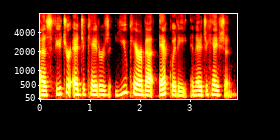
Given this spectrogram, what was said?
as future educators, you care about equity in education.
